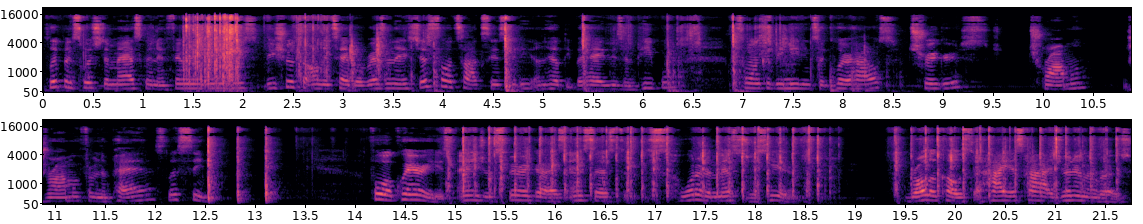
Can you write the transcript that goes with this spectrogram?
Flip and switch the masculine and feminine energies. Be sure to only take what resonates just for toxicity, unhealthy behaviors, and people. Someone could be needing to clear house, triggers, trauma, drama from the past. Let's see. For Aquarius, angels, spirit guides, ancestors, what are the messages here? Roller coaster, highest high, adrenaline rush.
